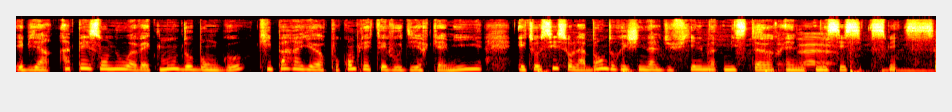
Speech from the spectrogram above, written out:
Eh bien, apaisons-nous avec Mondo Bongo, qui par ailleurs, pour compléter vos dires Camille, est aussi sur la bande originale du film Mr. and Mrs. Smith.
